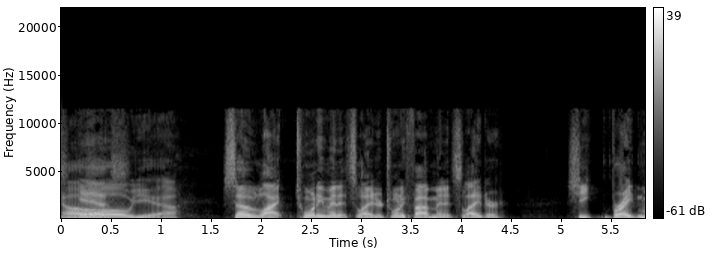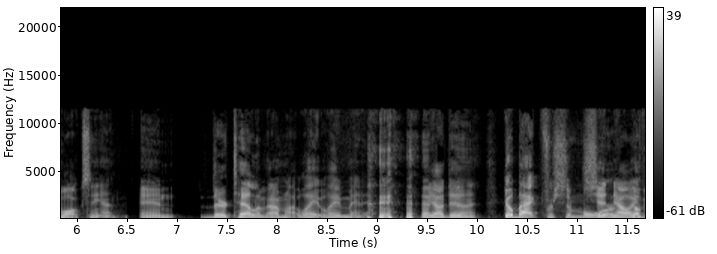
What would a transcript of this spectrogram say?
everything. Oh, yeah. So, like twenty minutes later, twenty five minutes later, she Braden walks in, and they're telling me, I'm like, wait, wait a minute, what y'all doing? Go back for some more. Shouldn't y'all Don't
